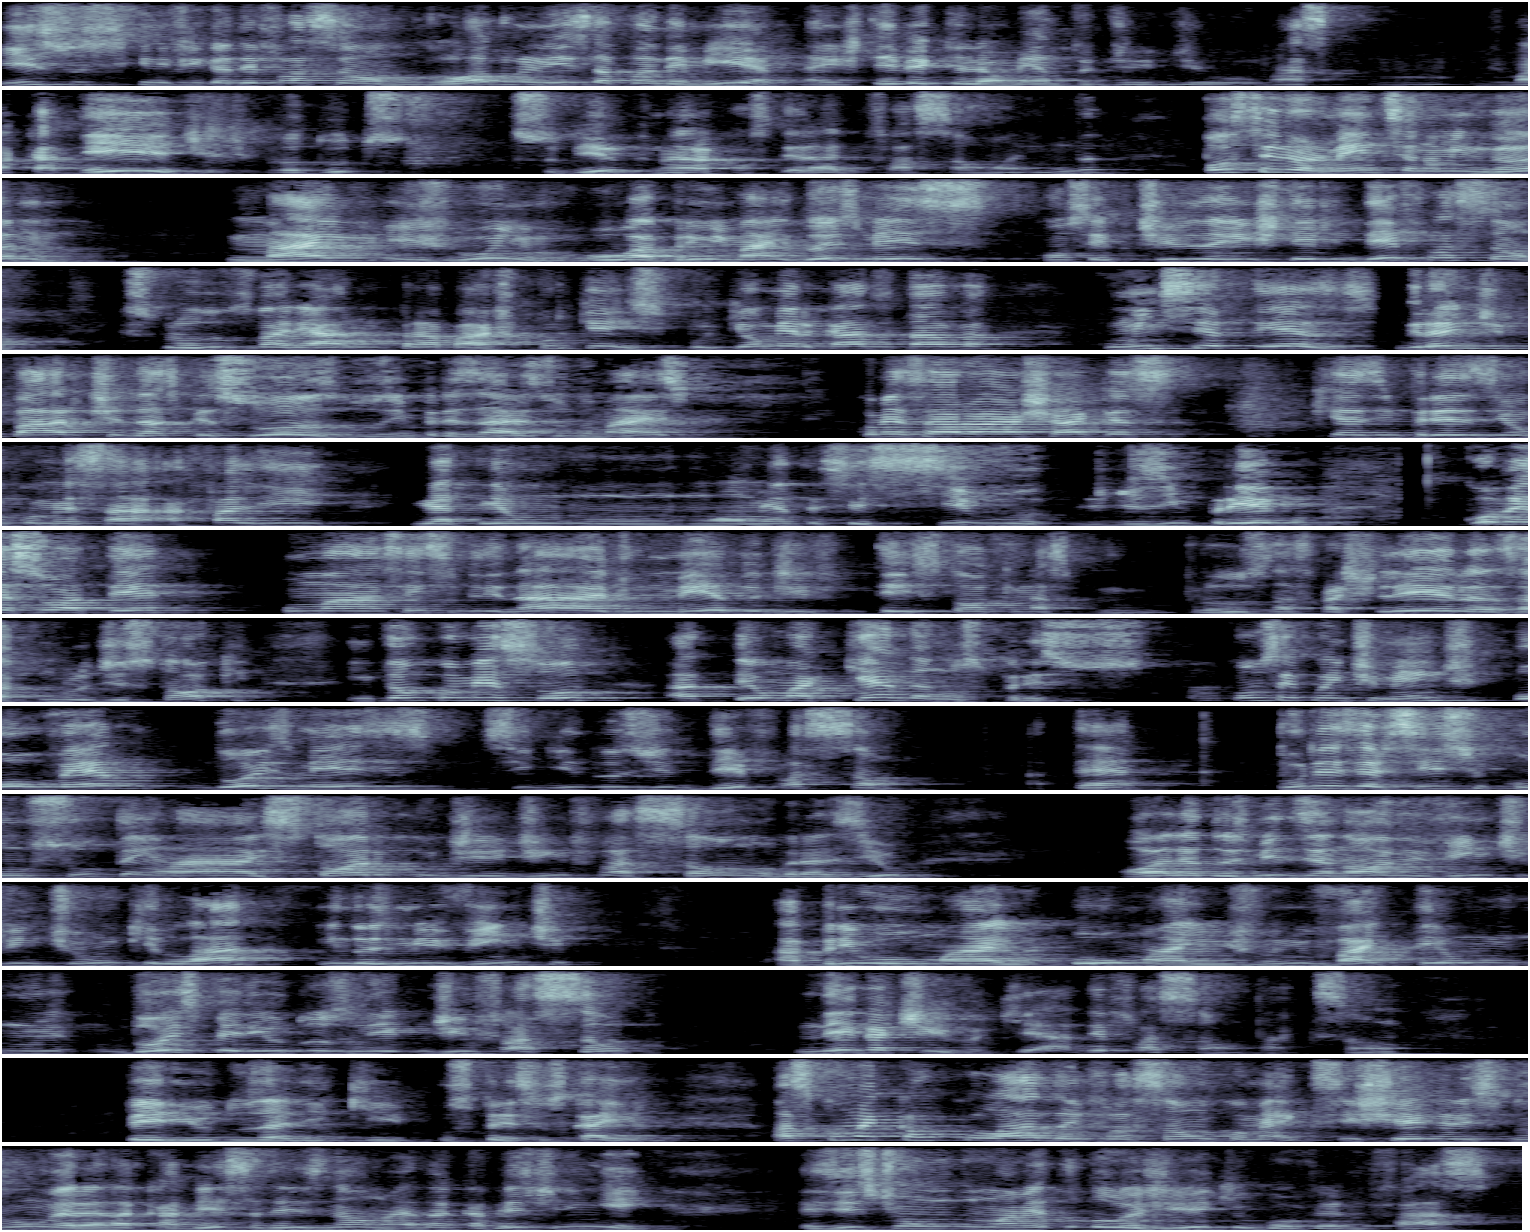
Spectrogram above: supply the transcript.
Isso significa deflação. Logo no início da pandemia, a gente teve aquele aumento de, de, uma, de uma cadeia de, de produtos que subiram, que não era considerado inflação ainda. Posteriormente, se eu não me engano, maio e junho, ou abril e maio, dois meses consecutivos, a gente teve deflação, os produtos variaram para baixo. Por que isso? Porque o mercado estava com incertezas. Grande parte das pessoas, dos empresários e tudo mais, começaram a achar que as, que as empresas iam começar a falir, ia ter um, um aumento excessivo de desemprego, começou a ter uma sensibilidade, um medo de ter estoque nas produtos nas prateleiras, acúmulo de estoque, então começou a ter uma queda nos preços. Consequentemente, houveram dois meses seguidos de deflação. Até por exercício, consultem lá histórico de, de inflação no Brasil. Olha, 2019, 20, 21, que lá em 2020 abril ou maio, ou maio e junho, vai ter um, um, dois períodos de inflação negativa, que é a deflação, tá? que são períodos ali que os preços caíram. Mas como é calculada a inflação? Como é que se chega nesse número? É da cabeça deles? Não, não é da cabeça de ninguém. Existe um, uma metodologia que o governo faz,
